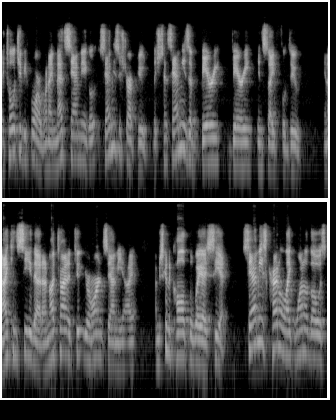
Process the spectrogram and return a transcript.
I told you before when I met Sammy, I go, Sammy's a sharp dude. Like, a very, very insightful dude. And I can see that. I'm not trying to toot your horn, Sammy. I, I'm just going to call it the way I see it. Sammy's kind of like one of those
